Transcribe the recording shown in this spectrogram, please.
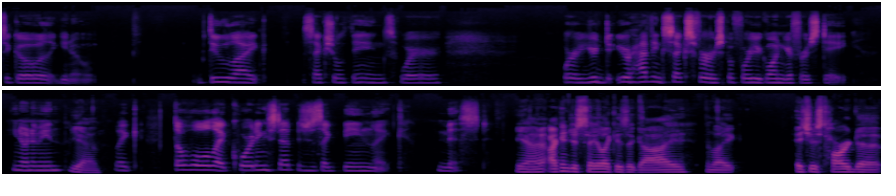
to go like you know do like sexual things where where you're you're having sex first before you go on your first date. You know what I mean? yeah Like the whole like courting step is just like being like missed. yeah i can just say like as a guy and like it's just hard to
